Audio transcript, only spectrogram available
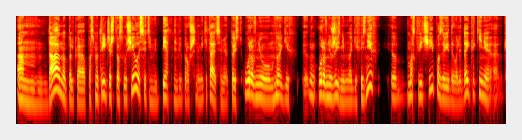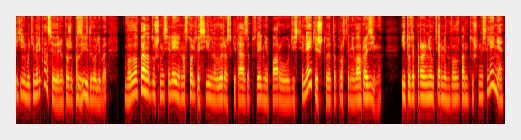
Um, да, но только посмотрите, что случилось с этими бедными брошенными китайцами. То есть уровню многих, э, ну, уровню жизни многих из них э, москвичи позавидовали, да и какие, э, какие-нибудь американцы, я уверен, тоже позавидовали бы. ВВП на душу населения настолько сильно вырос в Китае за последние пару десятилетий, что это просто невообразимо. И тут я проронил термин ВВП на душу населения,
